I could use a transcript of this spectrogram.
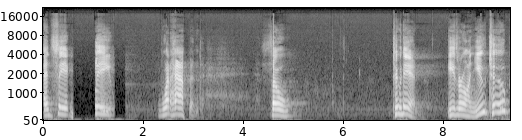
and see exactly what happened. So tune in either on YouTube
